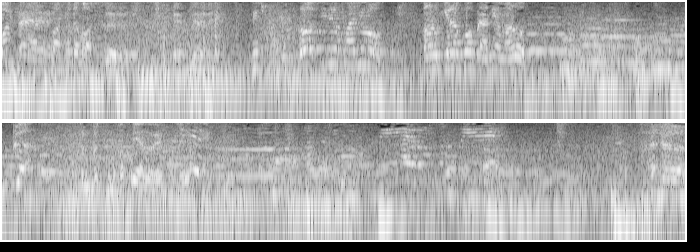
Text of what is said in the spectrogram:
Wah bos, Udah bos Udah, biarin Lo sini lo maju lo Kalau lu kira gua berani sama lu Gak Sempet-sempetnya lo ya. Iya Aduh,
